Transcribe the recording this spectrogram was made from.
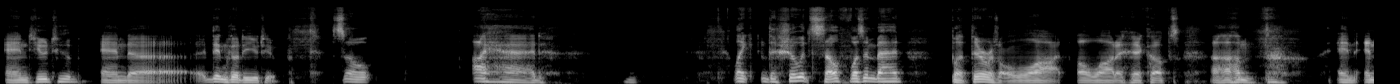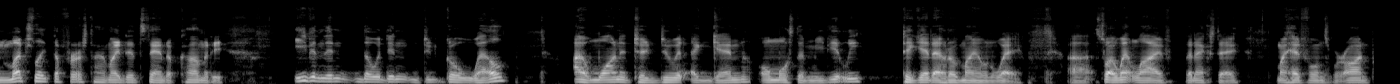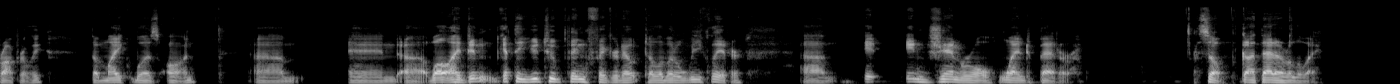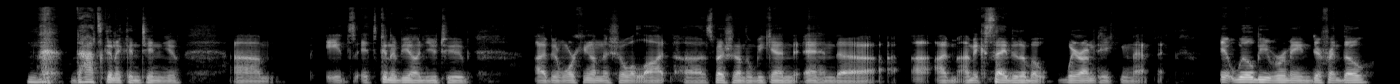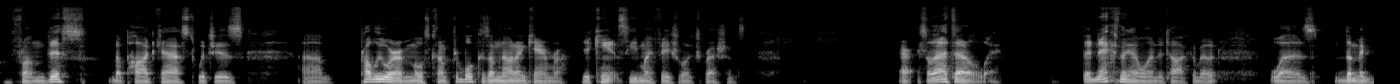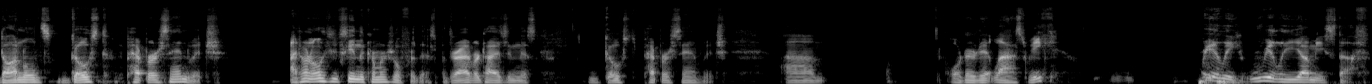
and YouTube, and uh, it didn't go to YouTube. So I had like the show itself wasn't bad, but there was a lot, a lot of hiccups. Um, and and much like the first time I did stand up comedy, even then though it didn't go well, I wanted to do it again almost immediately to get out of my own way. Uh, so I went live the next day. My headphones were on properly. The mic was on. Um, and uh, while I didn't get the YouTube thing figured out till about a week later, um, it in general went better. So got that out of the way. That's going to continue. Um, it's it's going to be on YouTube. I've been working on the show a lot, uh, especially on the weekend, and uh, I'm I'm excited about where I'm taking that thing. It will be remain different though from this the podcast, which is um, probably where I'm most comfortable because I'm not on camera. You can't see my facial expressions. All right, so that's out of the way. The next thing I wanted to talk about was the McDonald's ghost pepper sandwich. I don't know if you've seen the commercial for this, but they're advertising this ghost pepper sandwich. Um, ordered it last week. Really, really yummy stuff.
